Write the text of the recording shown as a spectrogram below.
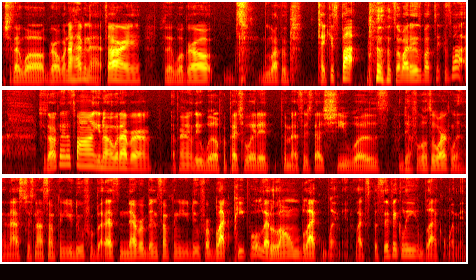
She's like, well, girl, we're not having that. Sorry. She's like, well, girl, we about to take your spot. Somebody else about to take your spot. She's like, okay, that's fine. You know, whatever apparently Will perpetuated the message that she was difficult to work with, and that's just not something you do for black. That's never been something you do for black people, let alone black women. Like specifically black women,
